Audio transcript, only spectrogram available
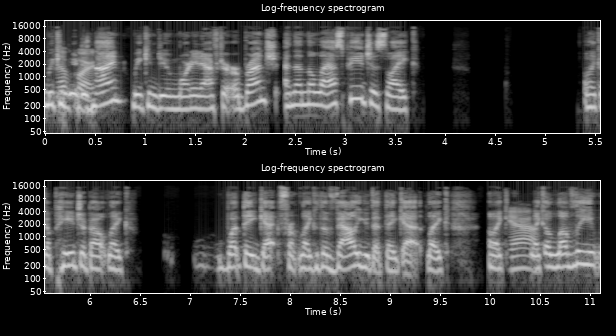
We can Of do course. design. We can do morning after or brunch. And then the last page is like, like a page about like what they get from like the value that they get like like Yeah. like a lovely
